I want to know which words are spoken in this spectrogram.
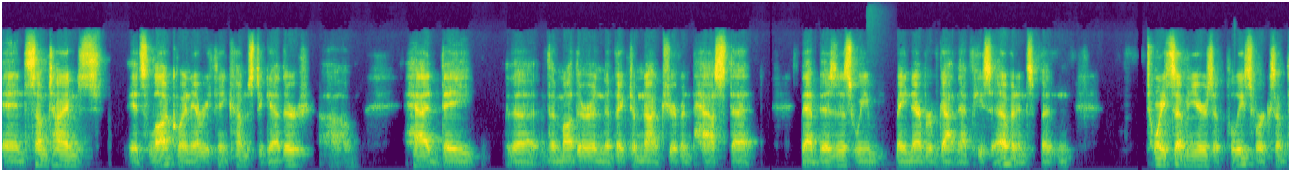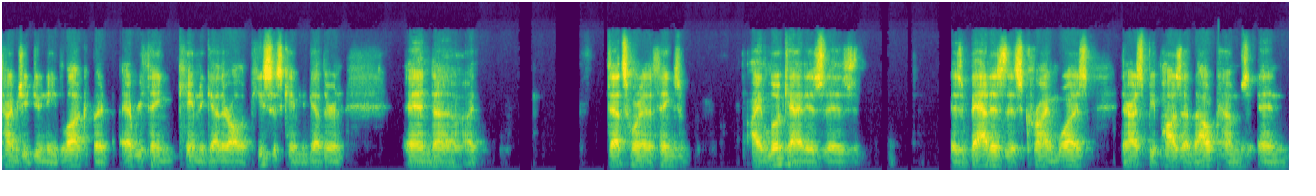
and sometimes it's luck when everything comes together. Um, had they the the mother and the victim not driven past that that business, we may never have gotten that piece of evidence. But in 27 years of police work, sometimes you do need luck. But everything came together, all the pieces came together, and and uh, I, that's one of the things I look at is is as bad as this crime was, there has to be positive outcomes, and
